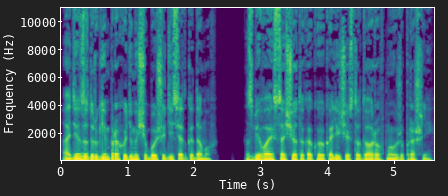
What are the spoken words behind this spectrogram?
Один за другим проходим еще больше десятка домов, сбиваясь со счета, какое количество дворов мы уже прошли.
